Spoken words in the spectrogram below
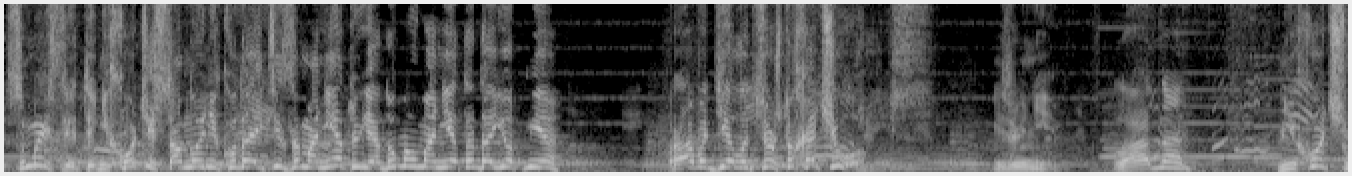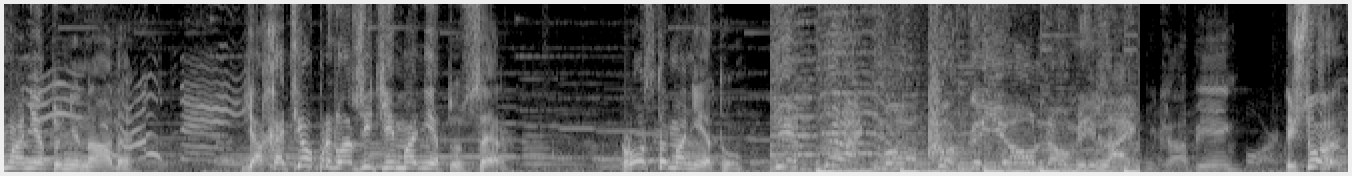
В смысле? Ты не хочешь со мной никуда идти за монету? Я думал, монета дает мне право делать все, что хочу. Извини. Ладно. Не хочешь монету, не надо. Я хотел предложить ей монету, сэр. Просто монету. Get back. Ты что?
